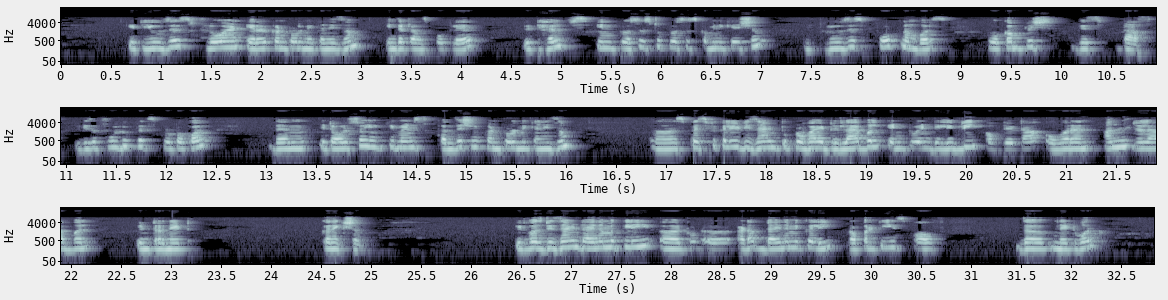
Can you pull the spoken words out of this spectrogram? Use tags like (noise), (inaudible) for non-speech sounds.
It uses flow and error control mechanism in the transport layer. It helps in process to process communication. It uses port numbers to accomplish this task. It is a full duplex protocol. Then it also implements congestion control mechanism uh, specifically designed to provide reliable end-to-end -end delivery of data over an unreliable internet connection. It was designed dynamically uh, to uh, adapt dynamically properties of the network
